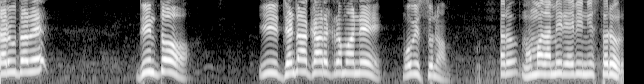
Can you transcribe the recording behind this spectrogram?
జరుగుతుంది. దీంతో ఈ జెండా కార్యక్రమాన్ని ముగిస్తున్నాం. Mohammed Amir AB news Tharoor.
